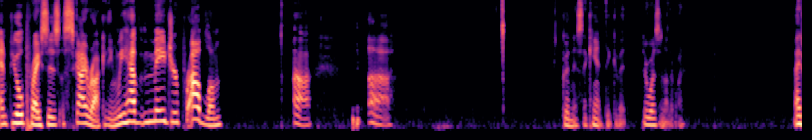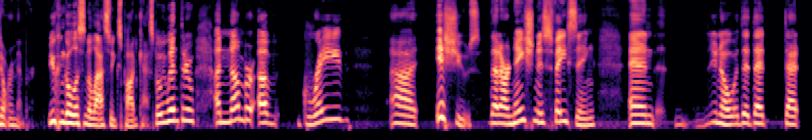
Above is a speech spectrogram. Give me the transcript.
and fuel prices skyrocketing. We have major problem uh, uh, goodness, I can't think of it. There was another one. I don't remember. You can go listen to last week's podcast, but we went through a number of grave uh, issues that our nation is facing, and you know that that that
